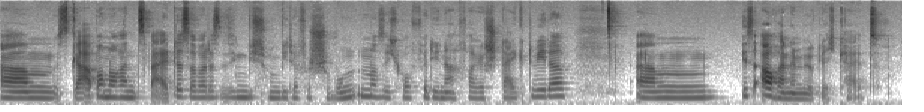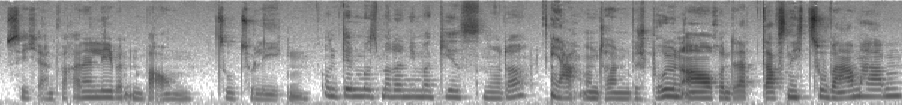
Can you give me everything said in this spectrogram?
Ähm, es gab auch noch ein zweites, aber das ist irgendwie schon wieder verschwunden. Also ich hoffe, die Nachfrage steigt wieder. Ähm, ist auch eine Möglichkeit, sich einfach einen lebenden Baum zuzulegen. Und den muss man dann immer gießen, oder? Ja, und dann besprühen auch und er darf es nicht zu warm haben.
